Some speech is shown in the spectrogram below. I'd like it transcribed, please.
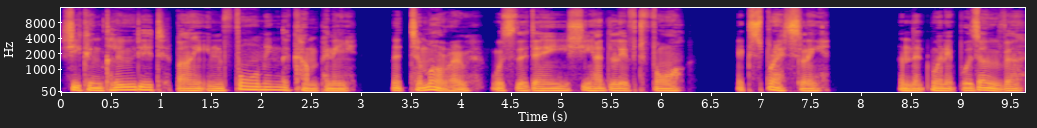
She concluded by informing the company that tomorrow was the day she had lived for, expressly, and that when it was over,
